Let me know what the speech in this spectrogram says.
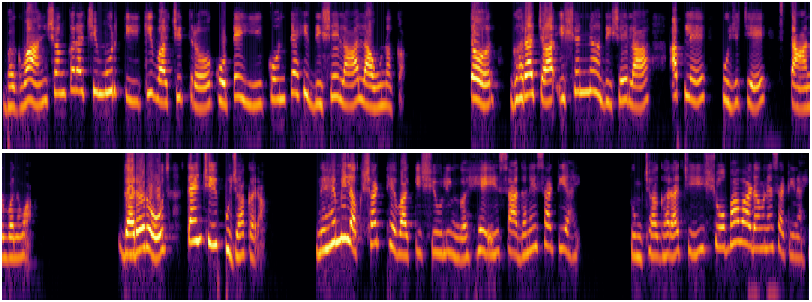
भगवान शंकराची मूर्ती किंवा चित्र कोठेही कोणत्याही दिशेला लावू नका. तर घराच्या ईशान्य दिशेला आपले पूजेचे स्थान बनवा. दररोज त्यांची पूजा करा. नेहमी लक्षात ठेवा की शिवलिंग हे साधनेसाठी आहे. तुमच्या घराची शोभा वाढवण्यासाठी नाही.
